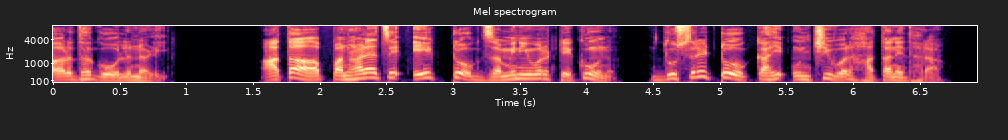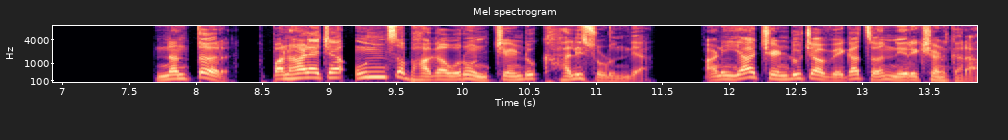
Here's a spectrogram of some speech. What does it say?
अर्धगोल नळी. आता पन्हाळ्याचे एक टोक जमिनीवर टेकून दुसरे टोक काही उंचीवर हाताने धरा. नंतर पन्हाळ्याच्या उंच भागावरून चेंडू खाली सोडून द्या. आणि या चेंडूच्या वेगाचं निरीक्षण करा.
